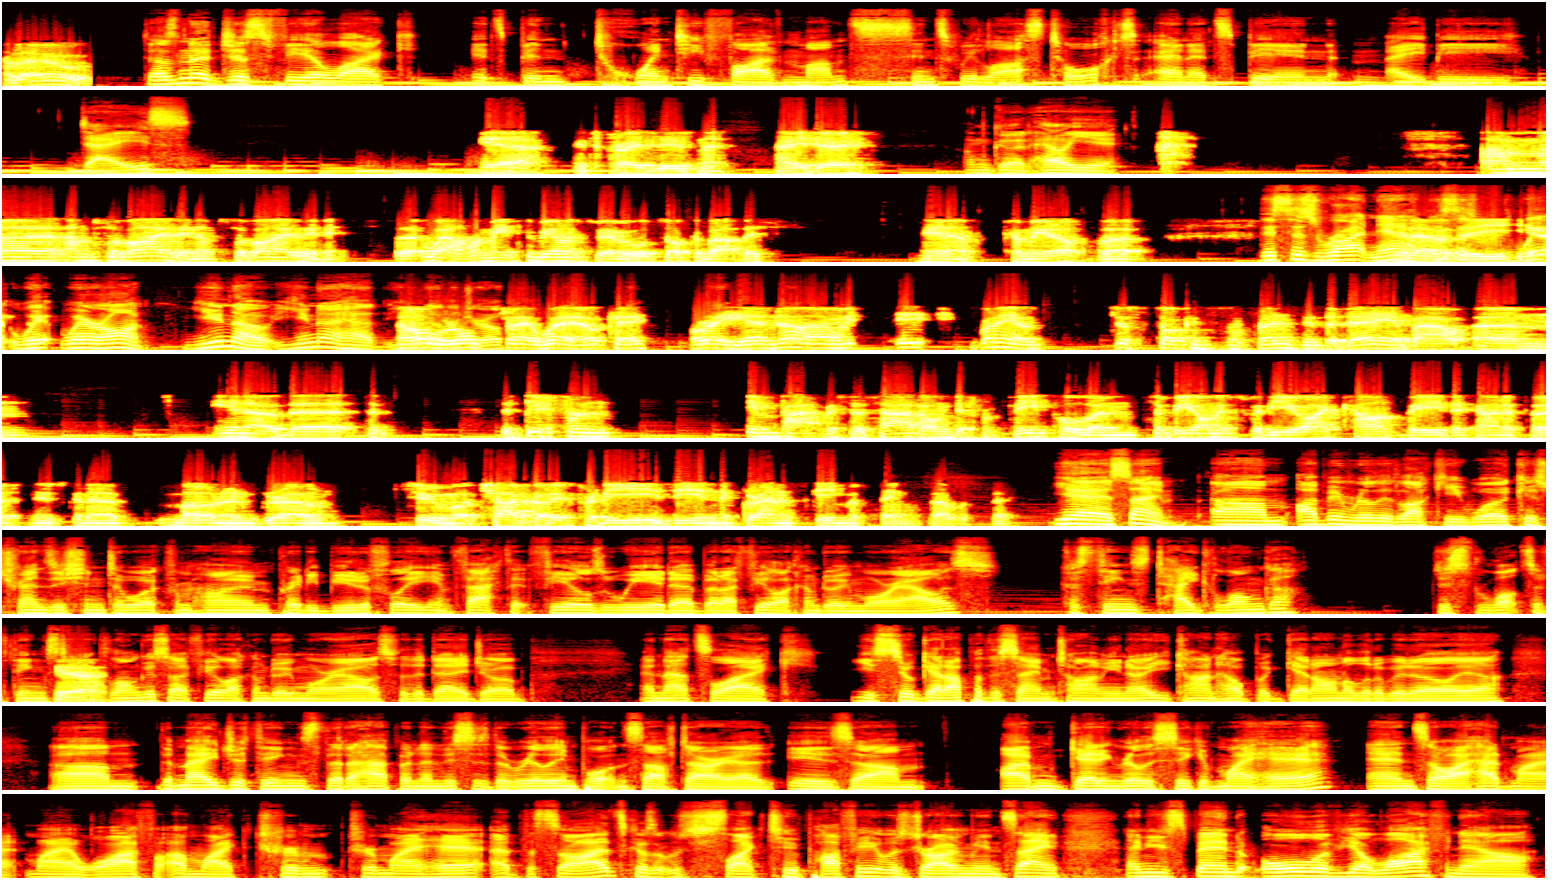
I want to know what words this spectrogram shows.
Hello. Doesn't it just feel like it's been 25 months since we last talked and it's been maybe days? Yeah, it's crazy, isn't it? How you doing? I'm good. How are you? I'm uh, I'm surviving. I'm surviving. It's uh, well, I mean, to be honest with you, we'll talk about this, you know, coming up. But This is right now. You know, This is- the- we're, we're, we're on. You know, you know how. You oh, know we're the on straight away. Okay, all right. Yeah, no, I mean, it, it's funny. I was just talking to some friends the other day about, um, you know, the, the the different impact this has had on different people. And to be honest with you, I can't be the kind of person who's going to moan and groan too much. I've got it pretty easy in the grand scheme of things. I would say. Yeah, same. Um, I've been really lucky. Work has transitioned to work from home pretty beautifully. In fact, it feels weirder, but I feel like I'm doing more hours because things take longer. Just lots of things Yeah. take longer. So I feel like I'm doing more hours for the day job. And that's like, you still get up at the same time, you know, you can't help but get on a little bit earlier. Um, the major things that have happened, and this is the really important stuff, Dario, is um, I'm getting really sick of my hair, and so I had my my wife. I'm like trim trim my hair at the sides because it was just like too puffy. It was driving me insane. And you spend all of your life now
